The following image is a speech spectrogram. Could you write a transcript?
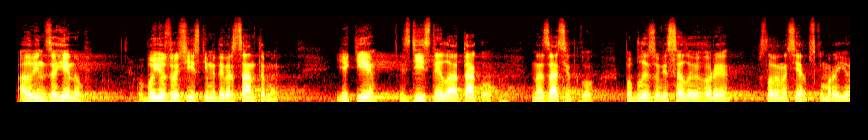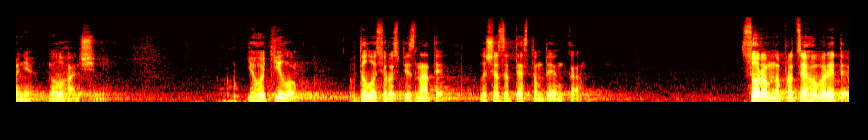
Але він загинув в бою з російськими диверсантами, які здійснили атаку на засідку поблизу Веселої гори в Славяносербському районі на Луганщині. Його тіло вдалося розпізнати лише за тестом ДНК. Соромно про це говорити.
